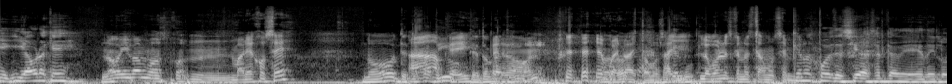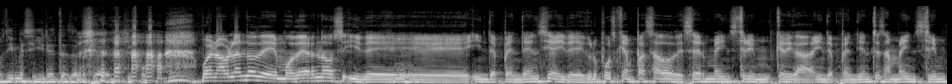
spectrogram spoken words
y ahora qué? ¿No íbamos con María José? No, te toca ah, a ti. ok, Te toca perdón. a ti. No, bueno, no, ahí- estamos ahí- lo bueno es que no estamos en ¿Qué nos puedes decir acerca de, de los dimes y diretes de la Ciudad de México? bueno, hablando de modernos y de independencia y de grupos que han pasado de ser mainstream, que diga independientes a mainstream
